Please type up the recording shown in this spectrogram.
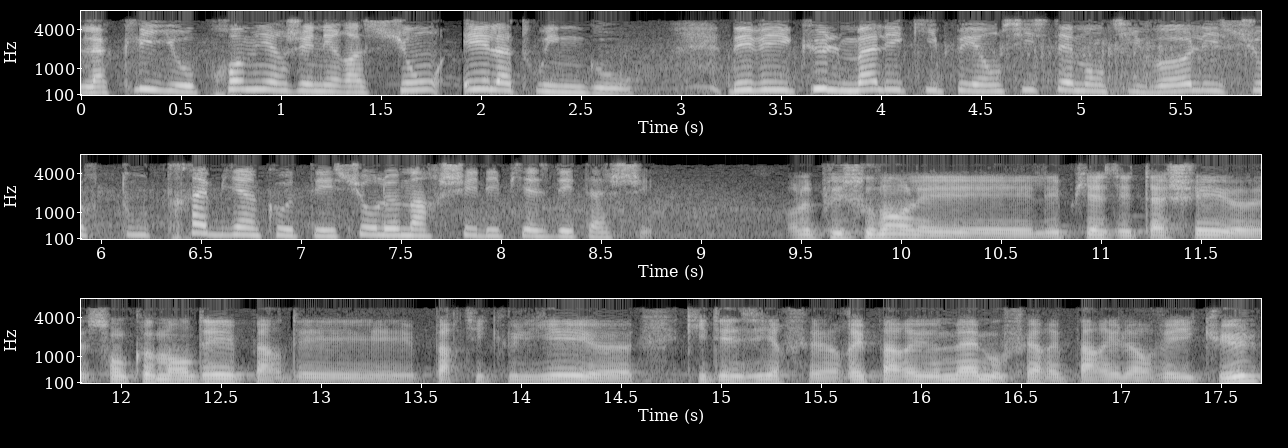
la Clio première génération et la Twingo. Des véhicules mal équipés en système anti-vol et surtout très bien cotés sur le marché des pièces détachées. Le plus souvent, les, pièces détachées euh, sont commandées par des particuliers euh, qui désirent faire réparer eux-mêmes ou faire réparer leurs véhicules,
